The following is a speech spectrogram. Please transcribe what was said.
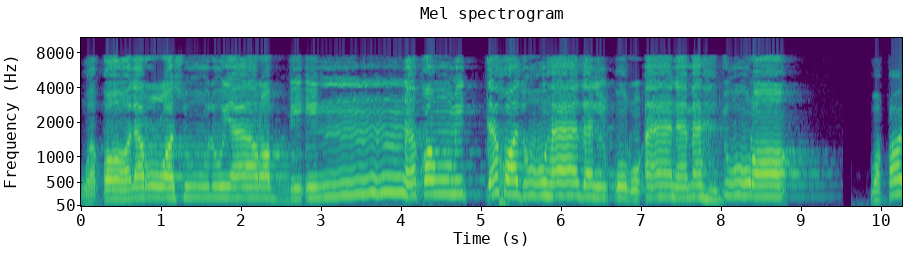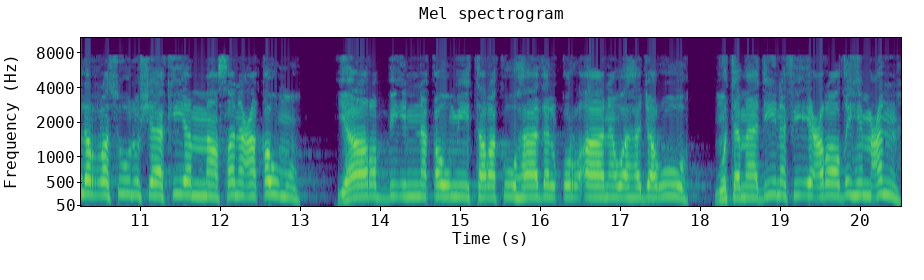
وقال الرسول يا رب إن قوم اتخذوا هذا القرآن مهجورا. وقال الرسول شاكيا ما صنع قومه يا رب إن قومي تركوا هذا القرآن وهجروه متمادين في إعراضهم عنه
